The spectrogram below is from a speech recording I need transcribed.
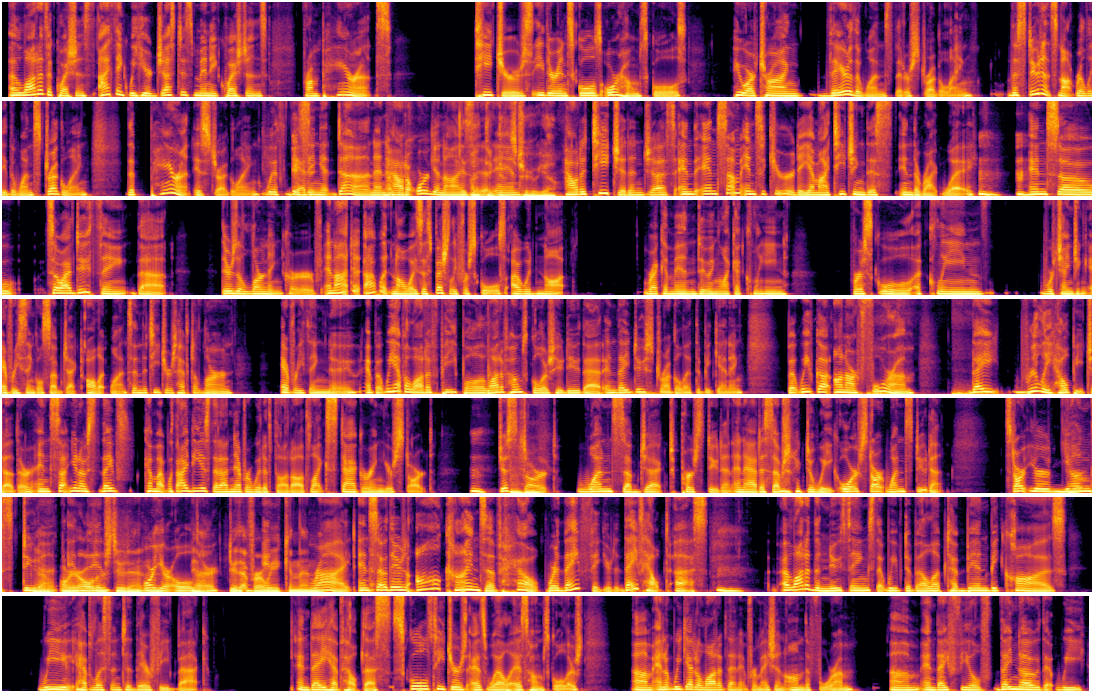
a lot of the questions, I think we hear just as many questions from parents, teachers, either in schools or homeschools, who are trying, they're the ones that are struggling. The student's not really the one struggling. The parent is struggling with getting it, done and how to organize it. I it think that's and true. Yeah. how to teach it and just and and some insecurity am i teaching this in the right way Mhm. Mhm. and so so i do think that there's a learning curve. And I I wouldn't always especially for schools i would not recommend doing like a clean for a school a clean we're changing every single subject all at once and the teachers have to learn everything new. And but we have a lot of people a lot of homeschoolers who do that and they do struggle at the beginning. But we've got on our forum they really help each other and so you know they've come up with ideas that i never would have thought of like staggering your start Hmm. just Mhm. start one subject per student and add a subject a week or start one student start your young Yeah, student or your and older then- student, or and- your yeah, older do that for a And- week, and then right and so there's all kinds of help where they've figured it they've helped us Mhm. a lot of the new things that we've developed have been because we have listened to their feedback and they have helped us, school teachers as well as homeschoolers. Um, and we get a lot of that information on the forum. Um, and they feel, they know that we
